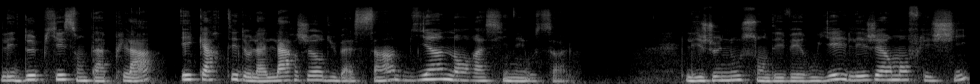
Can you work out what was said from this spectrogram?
Les deux pieds sont à plat écartés de la largeur du bassin, bien enracinés au sol. Les genoux sont déverrouillés, légèrement fléchis,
